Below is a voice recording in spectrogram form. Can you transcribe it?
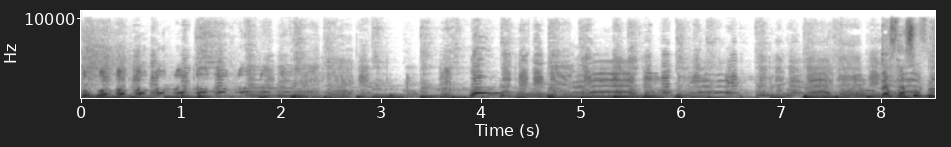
Oh, oh, oh, oh, oh, Woo! Laisse souffler.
